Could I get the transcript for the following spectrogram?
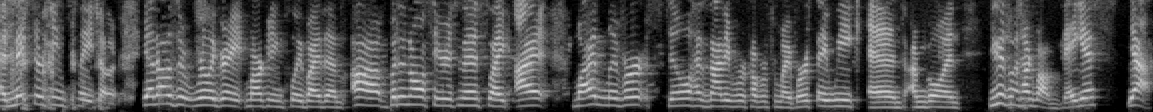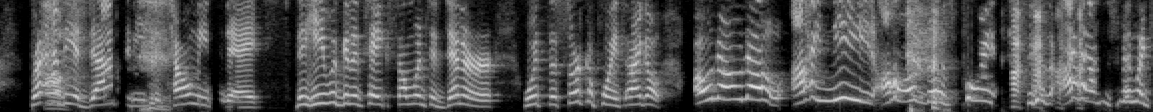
and make their teams play each other. Yeah, that was a really great marketing play by them. Uh, but in all seriousness, like I, my liver still has not even recovered from my birthday week, and I'm going. You guys want to talk about Vegas? Yeah, Brett had Oh. the audacity to tell me today that he was going to take someone to dinner with the circa points, and I go. Oh no, no! I need all of those points because I have to spend like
